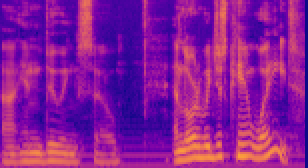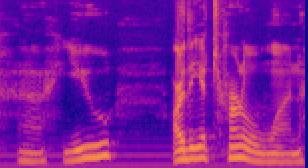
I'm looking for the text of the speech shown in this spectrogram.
uh, in doing so. And Lord, we just can't wait. Uh, you are the eternal one.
